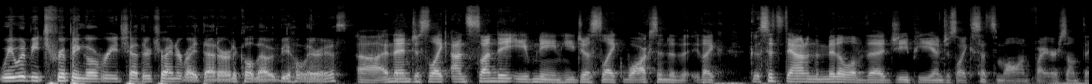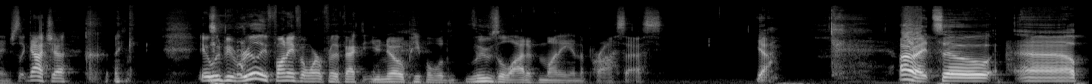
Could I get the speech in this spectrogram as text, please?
we would be tripping over each other trying to write that article. That would be hilarious. Uh, and then just like on Sunday evening, he just like walks into the like sits down in the middle of the GP and just like sets them all on fire or something. Just like gotcha. like it would be really funny if it weren't for the fact that you know people would lose a lot of money in the process. Yeah. All right, so uh, I'll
